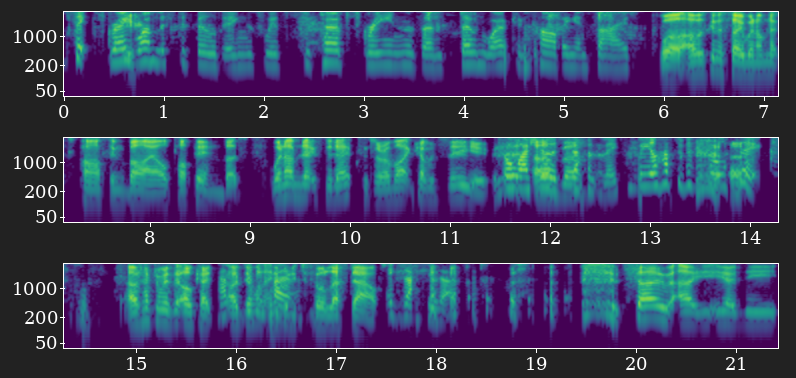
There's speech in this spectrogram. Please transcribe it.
six Grade One listed buildings with superb screens and stonework and carving inside. Well, I was going to say when I'm next passing by, I'll pop in, but when I'm next in Exeter, I might come and see you. Oh, I should um, definitely, but you'll have to visit all six. I would have to visit. Okay, I don't want anybody to feel left out. Exactly that. so, uh, you know, the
